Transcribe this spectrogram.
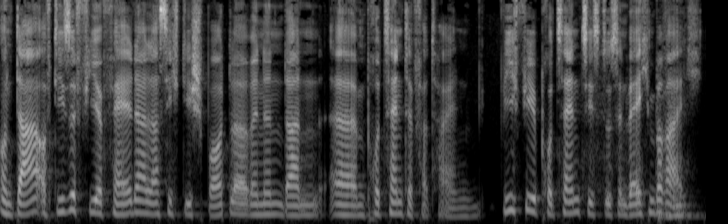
und da auf diese vier Felder lasse ich die Sportlerinnen dann ähm, Prozente verteilen. Wie viel Prozent siehst du es in welchem mhm. Bereich?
